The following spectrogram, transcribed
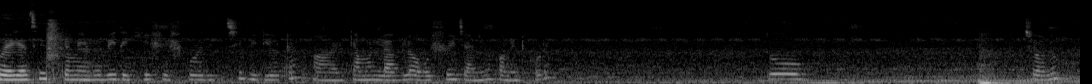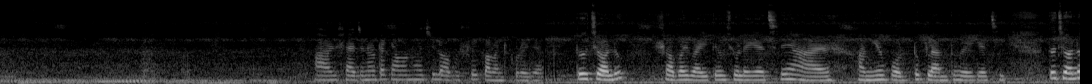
হয়ে গেছি। আমি এভাবেই দেখিয়ে শেষ করে দিচ্ছি ভিডিওটা। আর কেমন লাগল অবশ্যই জানিও কমেন্ট করে। তো চলো আর সাজানোটা কেমন হয়েছিল অবশ্যই কমেন্ট করে যাও তো চলো, সবাই বাড়িতেও চলে গেছে আর আমিও বড্ড ক্লান্ত হয়ে গেছি। তো চলো,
